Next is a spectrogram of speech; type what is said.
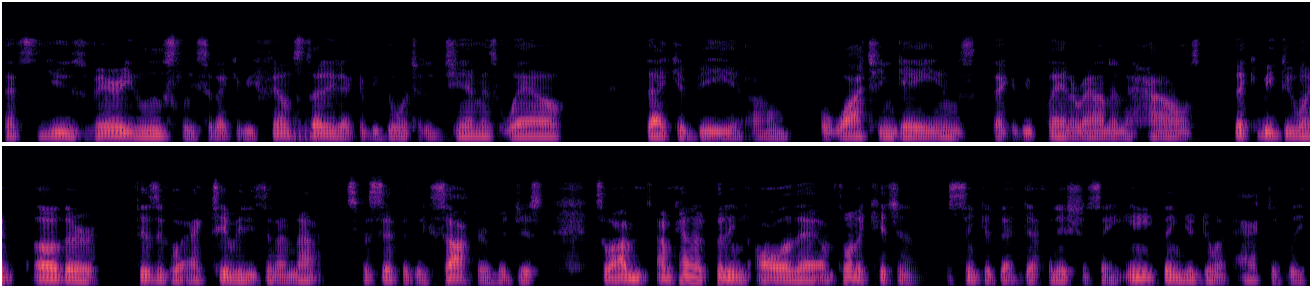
that's used very loosely. So that could be film study, that could be going to the gym as well, that could be um, watching games, that could be playing around in the house, that could be doing other physical activities that are not specifically soccer, but just so I'm I'm kind of putting all of that. I'm throwing a kitchen sink at that definition, saying anything you're doing actively,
